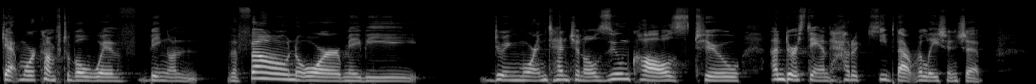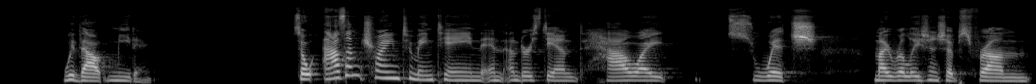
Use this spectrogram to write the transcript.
get more comfortable with being on the phone or maybe doing more intentional Zoom calls to understand how to keep that relationship without meeting. So, as I'm trying to maintain and understand how I switch my relationships from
